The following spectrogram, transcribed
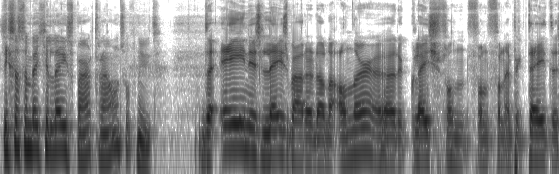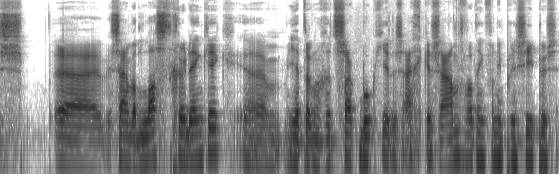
Is dat een beetje leesbaar trouwens, of niet? De een is leesbaarder dan de ander. De colleges van, van, van Epictetus zijn wat lastiger, denk ik. Ehm, je hebt ook nog het zakboekje. Dat is eigenlijk een samenvatting van die principes.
